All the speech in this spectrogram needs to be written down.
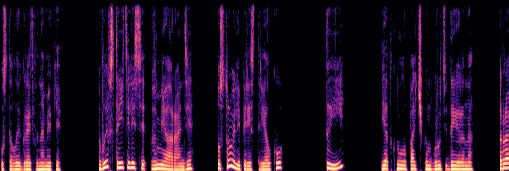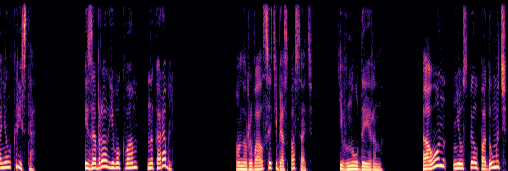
Устала играть в намеки. «Вы встретились в Миоранде, устроили перестрелку. Ты, я ткнула пальчиком в грудь Дейрона, ранил Криста и забрал его к вам на корабль. Он рвался тебя спасать, кивнул Дейрон. А он не успел подумать,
